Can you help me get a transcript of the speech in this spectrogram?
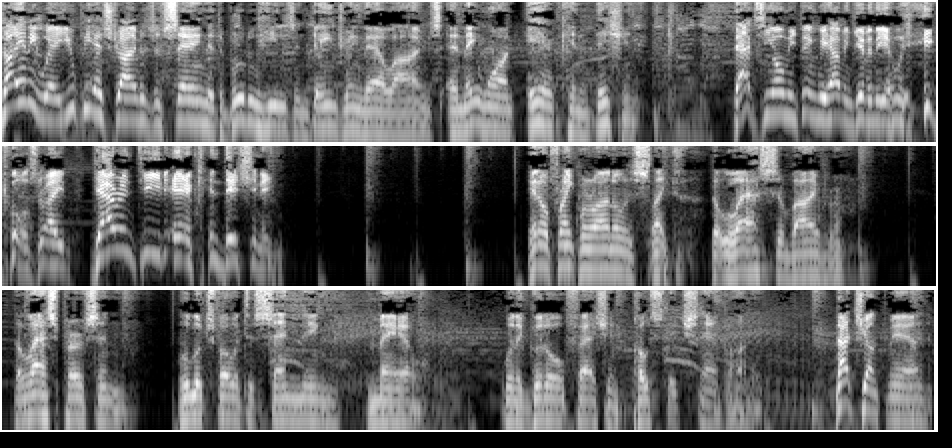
So anyway, UPS drivers are saying that the brutal heat is endangering their lives, and they want air conditioning. That's the only thing we haven't given the illegals, right? Guaranteed air conditioning. You know, Frank Morano is like the last survivor, the last person who looks forward to sending mail with a good old fashioned postage stamp on it. Not junk man,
